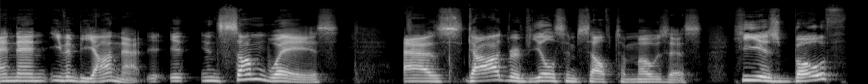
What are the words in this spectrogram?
And then even beyond that, it, it, in some ways, as God reveals himself to Moses, he is both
